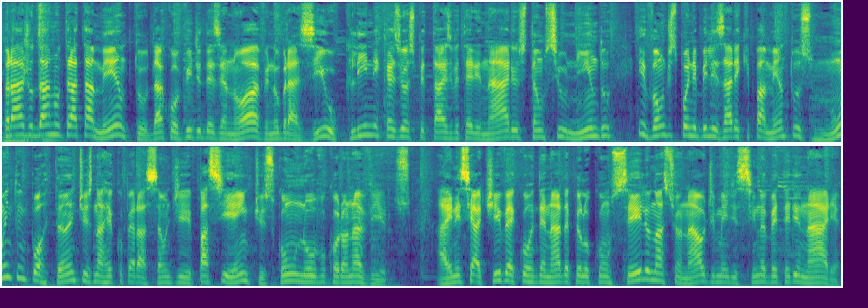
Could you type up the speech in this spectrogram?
Para ajudar no tratamento da Covid-19 no Brasil, clínicas e hospitais veterinários estão se unindo e vão disponibilizar equipamentos muito importantes na recuperação de pacientes com o novo coronavírus. A iniciativa é coordenada pelo Conselho Nacional de Medicina Veterinária,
